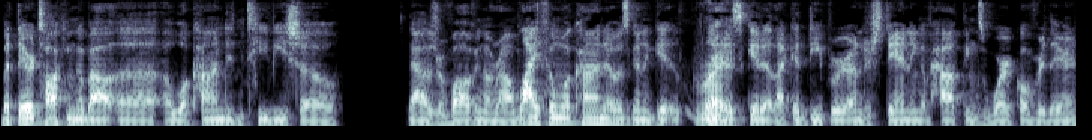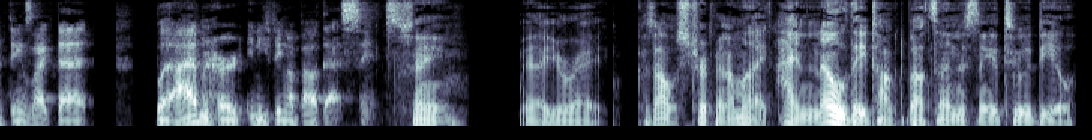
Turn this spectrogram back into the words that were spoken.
but they were talking about a, a Wakandan TV show that was revolving around life in Wakanda. It was going to get Right. let us get a, like a deeper understanding of how things work over there and things like that. But I haven't heard anything about that since. Same. Yeah, you're right. Because I was tripping. I'm like, I know they talked about signing this nigga to a deal,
